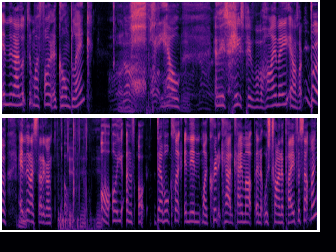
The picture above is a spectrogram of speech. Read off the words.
And then I looked at my phone, it had gone blank. Oh, oh bloody hell. Oh, and there's heaps of people behind me, and I was like, Buh! and then I started going, oh, oh, oh, yeah, and I oh, double click, and then my credit card came up, and it was trying to pay for something.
